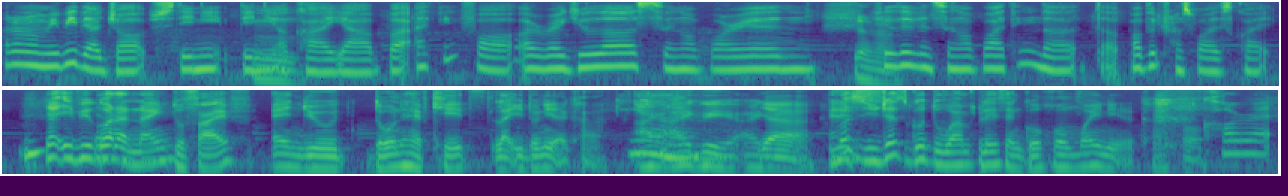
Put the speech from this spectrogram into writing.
I don't know, maybe their jobs they need they need a Mm. car, yeah. But I think for a regular Singaporean, Yeah. if you live in Singapore, I think the, the public transport is quite Yeah, if you got a nine to five and you don't have kids, like you don't need a car. I, I agree. I agree. Yeah. Because you just go to one place and go home. Why you need a car for? correct.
